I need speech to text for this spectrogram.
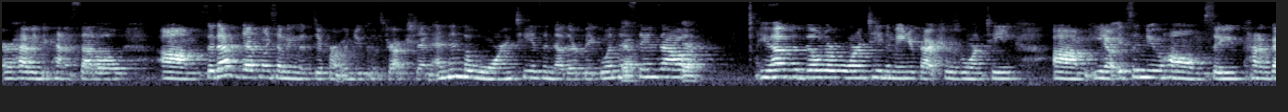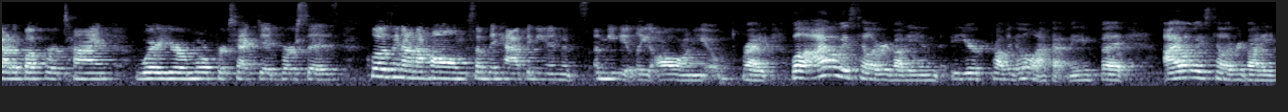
are having to kind of settle. Um, so that's definitely something that's different with new construction. And then the warranty is another big one that yeah. stands out. Yeah. You have the builder warranty, the manufacturer's warranty. Um, you know, it's a new home, so you've kind of got a buffer of time where you're more protected versus closing on a home, something happening, and it's immediately all on you. Right. Well, I always tell everybody, and you're probably going to laugh at me, but I always tell everybody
